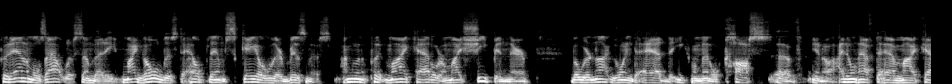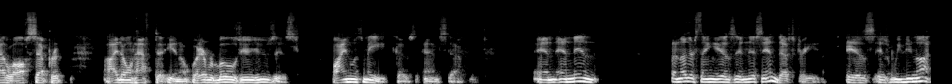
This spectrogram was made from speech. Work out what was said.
put animals out with somebody, my goal is to help them scale their business. I'm going to put my cattle or my sheep in there but we're not going to add the incremental costs of you know i don't have to have my cattle off separate i don't have to you know whatever bulls you use is fine with me because and stuff and and then another thing is in this industry is is we do not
